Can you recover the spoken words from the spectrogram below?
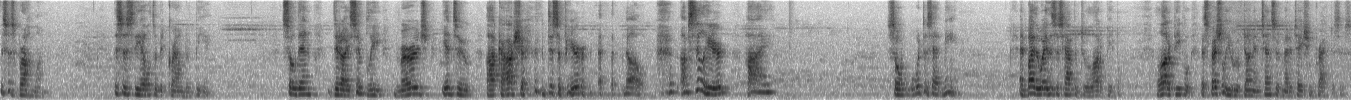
This is Brahman. This is the ultimate ground of being. So then, did I simply merge into Akasha, disappear? no. I'm still here. Hi. So what does that mean? And by the way, this has happened to a lot of people. A lot of people, especially who've done intensive meditation practices,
